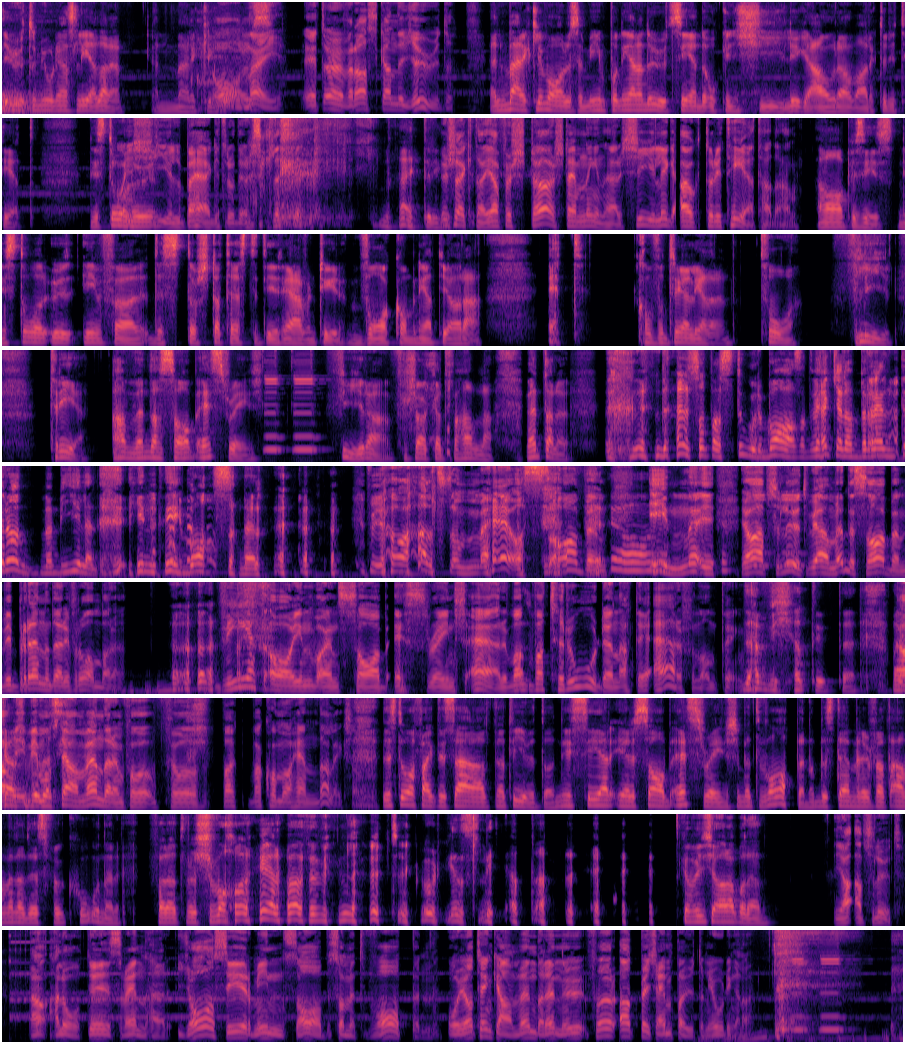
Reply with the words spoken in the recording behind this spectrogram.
Det är utomjordingarnas ledare. En märklig Åh varelse. nej, Ett överraskande ljud. En märklig varelse med imponerande utseende och en kylig aura av auktoritet. Ni står Och en nu... kylbag trodde jag det skulle säga. Nej. Ursäkta, jag förstör stämningen här. Kylig auktoritet hade han. Ja, precis. Ni står inför det största testet i ert äventyr. Vad kommer ni att göra? 1. Konfrontera ledaren. 2. Flyr. 3. Använda Saab S-range. 4. Försöka att förhandla. Vänta nu. Det här är så pass stor bas att vi har kunnat bränt runt med bilen inne i basen. Eller? Vi har alltså med oss Saaben Ja. inne i... Ja, absolut. Vi använder Saaben. Vi bränner därifrån bara. Vet AIn vad en Saab S-Range är? Vad, vad tror den att det är för någonting? Jag vet inte. Ja, vi, vi måste använda den för, för vad, vad kommer att hända liksom? Det står faktiskt så här alternativet då. Ni ser er Saab S-range som ett vapen och bestämmer er för att använda dess funktioner för att försvara er och övervinna utomjordingens ledare. Ska vi köra på den? Ja, absolut. Ja, hallå, det är Sven här. Jag ser min Saab som ett vapen och jag tänker använda den nu för att bekämpa utomjordingarna.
